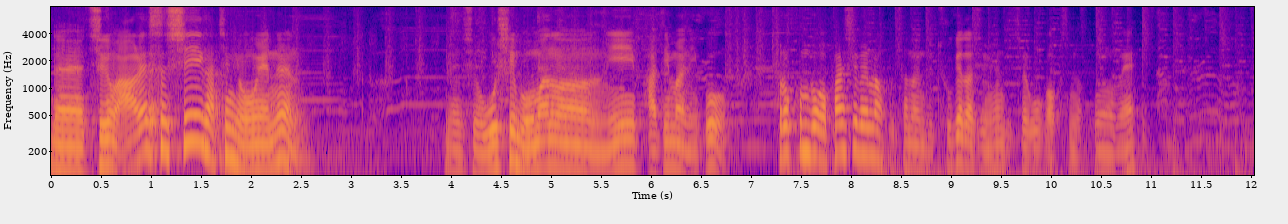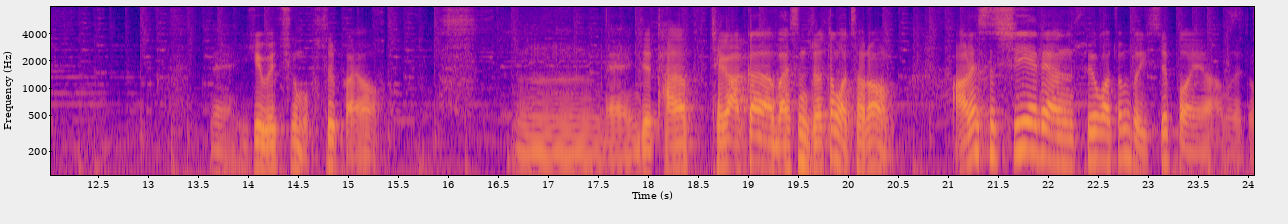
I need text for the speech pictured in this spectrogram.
네 지금 RSC 같은 경우에는 네, 지금 55만 원이 바디만이고 Pro Combo가 81만 9천 원인데 두 개 다 지금 현재 재고가 없습니다 공홈에. 네 이게 왜 지금 없을까요 음, 네. 이제 다 제가 아까 말씀드렸던 것처럼 RSC에 대한 수요가 좀 더 있을 거예요 아무래도.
